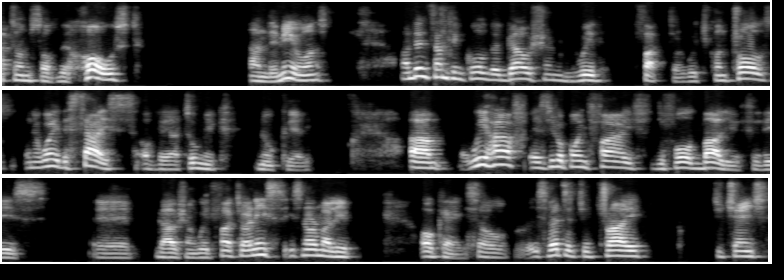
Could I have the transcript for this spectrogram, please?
atoms of the host and the muons, and then something called the Gaussian width factor, which controls, in a way, the size of the atomic nuclei. Um, we have a 0.5 default value for this uh, Gaussian width factor, and it's, it's normally okay. So it's better to try to change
